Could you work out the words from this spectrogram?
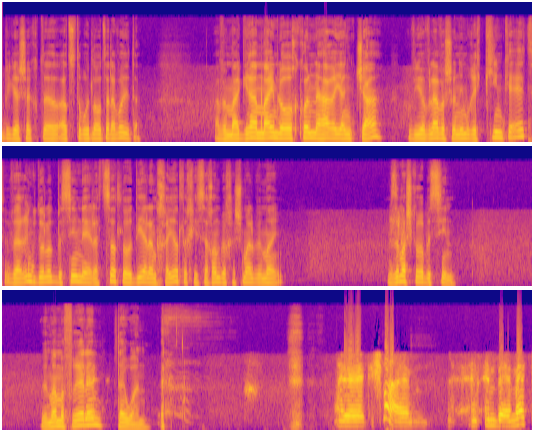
בגלל שארה"ב לא רוצה לעבוד איתה. אבל מאגרי המים לאורך כל נהר היאנגצ'ה ויובליו השונים ריקים כעת, וערים גדולות בסין נאלצות להודיע על הנחיות לחיסכון בחשמל ומים. וזה מה שקורה בסין. ומה מפריע להם? טיוואן. אה, תשמע, הם, באמת...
